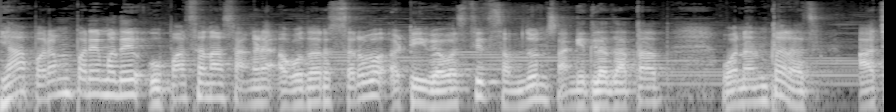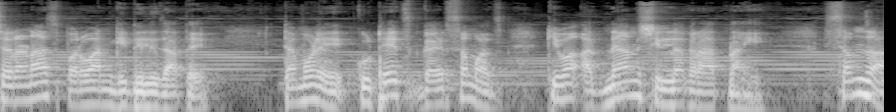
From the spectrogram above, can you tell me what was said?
ह्या परंपरेमध्ये उपासना सांगण्या अगोदर सर्व अटी व्यवस्थित समजून सांगितल्या जातात व नंतरच आचरणास परवानगी दिली जाते. त्यामुळे कुठेच गैरसमज किंवा अज्ञान शिल्लक राहत नाही. समजा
